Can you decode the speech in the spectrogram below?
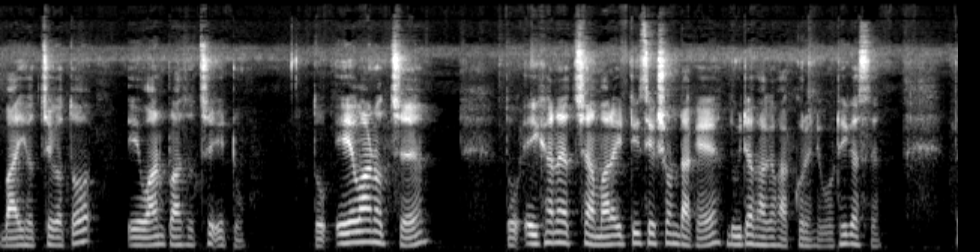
by হচ্ছে কত? এ ওয়ান প্লাস হচ্ছে এ টু তো এ ওয়ান হচ্ছে, তো এইখানে হচ্ছে আমার এই টি সেকশনটাকে দুইটা ভাগে ভাগ করে নিব, ঠিক আছে? তো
